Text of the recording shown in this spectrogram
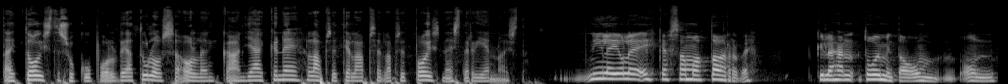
tai toista sukupolvea tulossa ollenkaan. Jääkö ne lapset ja lapsenlapset pois näistä riennoista? Niillä ei ole ehkä sama tarve kyllähän toiminta on, on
